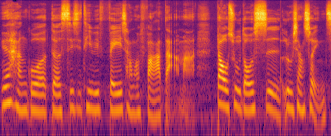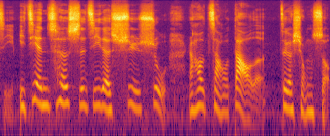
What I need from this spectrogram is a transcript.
因为韩国的 CCTV 非常的发达嘛，到处都是录像摄影机。以见车司机的叙述，然后找到了这个凶手，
